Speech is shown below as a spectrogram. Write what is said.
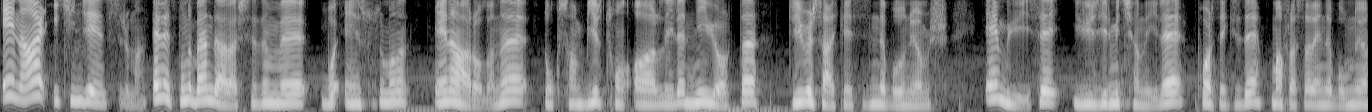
en ağır ikinci enstrüman. Evet bunu ben de araştırdım ve bu enstrümanın en ağır olanı 91 ton ağırlığıyla New York'ta Riverside Kilisesi'nde bulunuyormuş. En büyüğü ise 120 çanı ile Portekiz'de Mafra Sarayı'nda bulunuyor.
